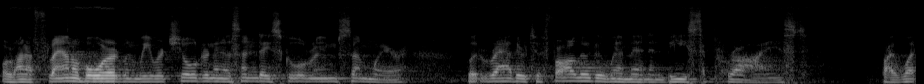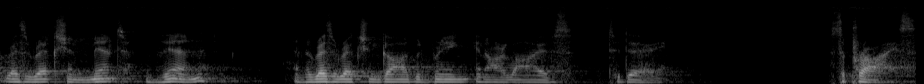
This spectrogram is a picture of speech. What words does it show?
or on a flannel board when we were children in a Sunday school room somewhere, but rather to follow the women and be surprised by what resurrection meant then and the resurrection God would bring in our lives today. Surprise.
